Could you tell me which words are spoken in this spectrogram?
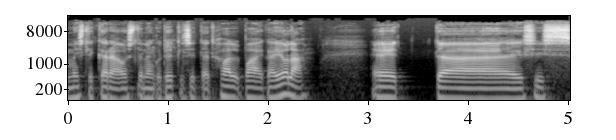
mõistlik ära osta, nagu te ütlesite, et halba aega ei ole, et siis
